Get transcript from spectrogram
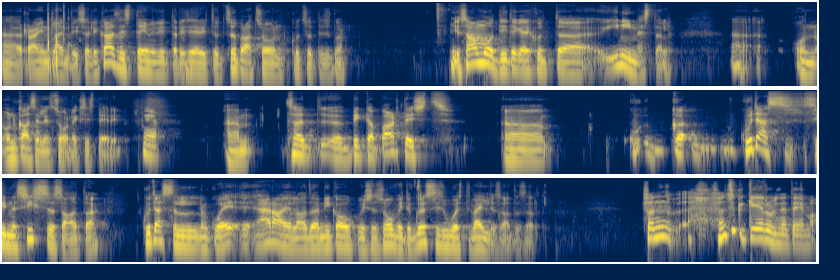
äh, Rhinelandis oli ka siis demilitariseeritud sõbratsoon, kutsuti seda. ja samamoodi tegelikult äh, inimestel äh, on, on ka selline tsoon eksisteerib jah, ähm,. sa oled äh, pickup artist äh,. kuidas sinna sisse saada, kuidas seal nagu e- ära elada nii kaua, kui sa soovid ja kuidas siis uuesti välja saada sealt? See on, see on sihuke keeruline teema.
